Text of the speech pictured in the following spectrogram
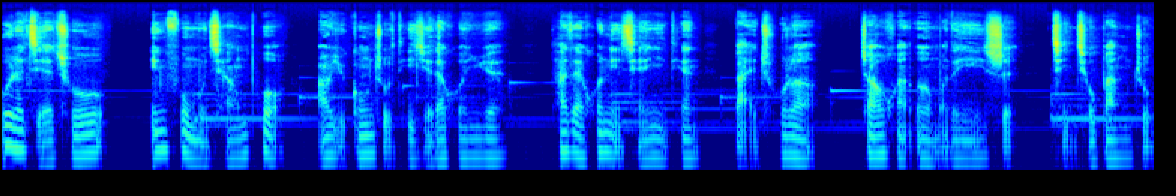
为了解除因父母强迫而与公主缔结的婚约，他在婚礼前一天摆出了召唤恶魔的仪式，请求帮助。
